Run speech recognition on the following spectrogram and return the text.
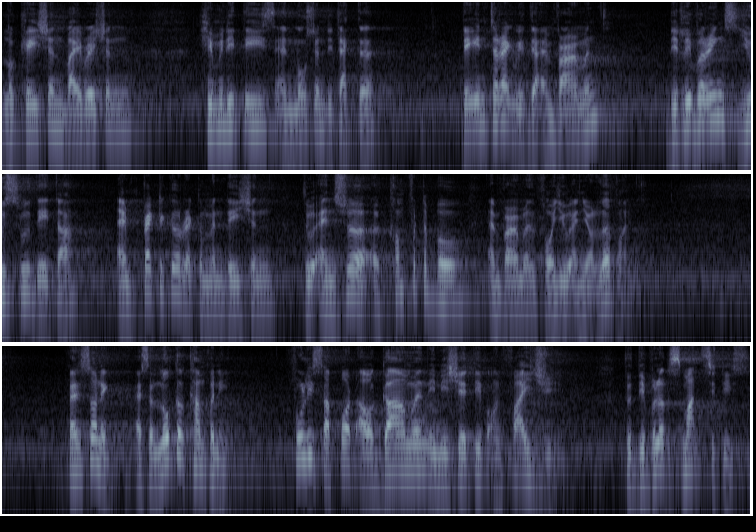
location, vibration, humidities, and motion detector, they interact with their environment, delivering useful data and practical recommendation to ensure a comfortable environment for you and your loved ones. Pensonic, as a local company, fully support our government initiative on 5G to develop smart cities.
